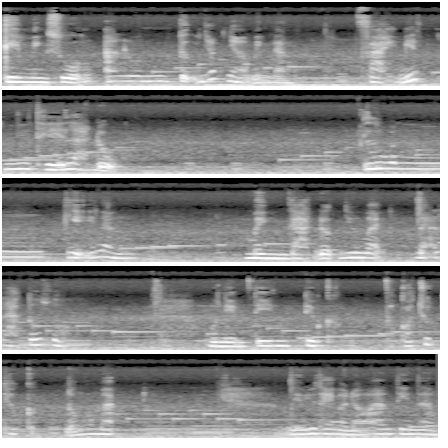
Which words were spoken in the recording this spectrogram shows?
kìm mình xuống an luôn tự nhắc nhở mình rằng phải biết như thế là đủ. Luôn nghĩ rằng mình đạt được như vậy đã là tốt rồi. Một niềm tin tiêu cực và có chút tiêu cực, đúng không ạ? Nếu như thay vào đó an tin rằng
